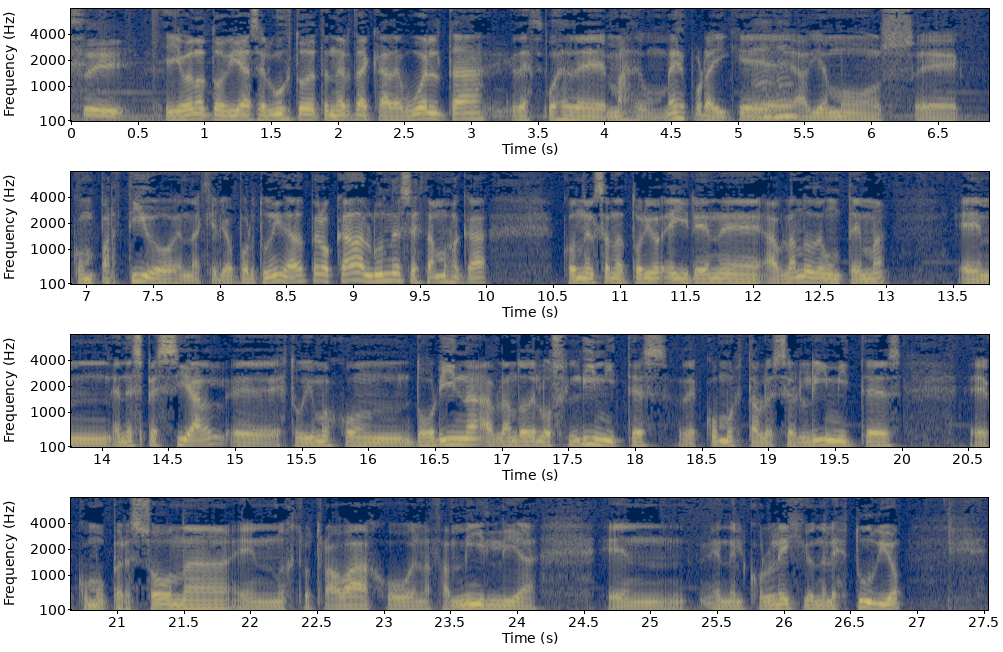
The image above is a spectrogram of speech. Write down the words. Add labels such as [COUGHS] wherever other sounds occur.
Sí. Y bueno, todavía es el gusto de tenerte acá de vuelta, después de más de un mes por ahí que habíamos eh, compartido en aquella oportunidad, pero cada lunes estamos acá con el Sanatorio e Irene hablando de un tema. En, en especial eh, estuvimos con Dorina hablando de los límites, de cómo establecer límites, eh, como persona, en nuestro trabajo, en la familia, en, el colegio, en el estudio.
